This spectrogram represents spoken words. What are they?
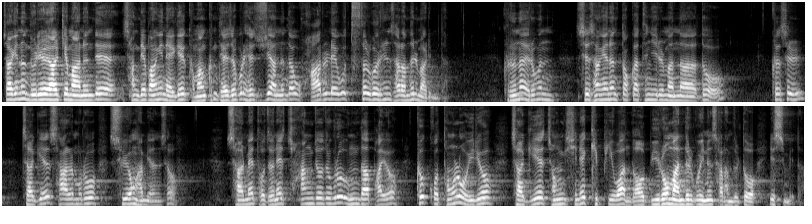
자기는 누려야 할 게 많은데 상대방이 내게 그만큼 대접을 해주지 않는다고 화를 내고 투덜거리는 사람들 말입니다. 그러나 여러분 세상에는 똑같은 일을 만나도 그것을 자기의 삶으로 수용하면서 삶의 도전에 창조적으로 응답하여 그 고통을 오히려 자기의 정신의 깊이와 너비로 만들고 있는 사람들도 있습니다.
